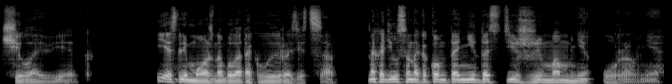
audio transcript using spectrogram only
человек, если можно было так выразиться, находился на каком-то недостижимом мне уровне.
